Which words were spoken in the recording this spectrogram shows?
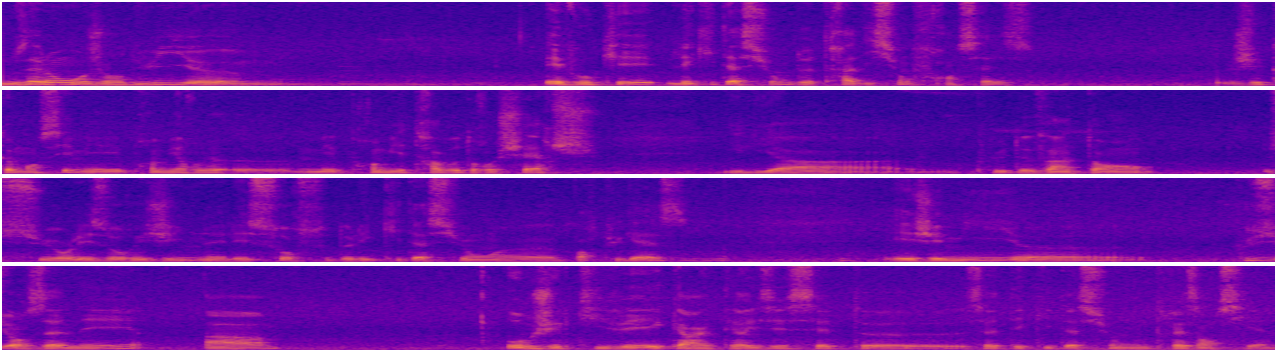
Nous allons aujourd'hui euh, évoquer l'équitation de tradition française. J'ai commencé mes premiers, euh, mes premiers travaux de recherche il y a plus de 20 ans sur les origines et les sources de l'équitation euh, portugaise. Et j'ai mis euh, plusieurs années à objectiver et caractériser cette équitation très ancienne.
